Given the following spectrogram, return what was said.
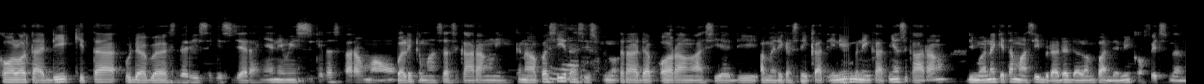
Kalau tadi kita udah bahas dari segi sejarahnya nih, Miss. Kita sekarang mau balik ke masa sekarang nih. Kenapa sih yeah. rasisme terhadap orang Asia di Amerika Serikat ini meningkatnya sekarang di mana kita masih berada dalam pandemi COVID-19?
